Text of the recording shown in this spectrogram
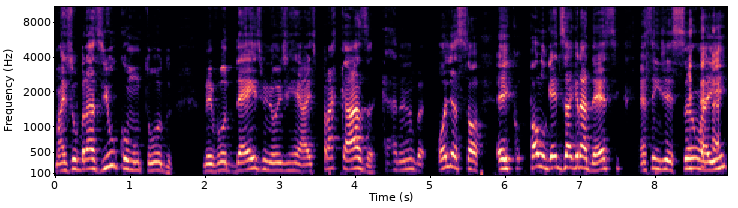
mas o Brasil como um todo levou 10 milhões de reais para casa. Caramba, olha só. É, Paulo Guedes agradece essa injeção aí,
